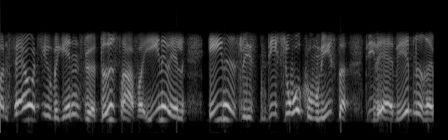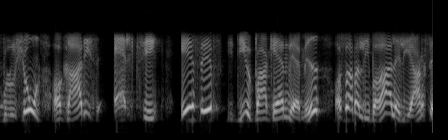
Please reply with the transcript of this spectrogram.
konservative vil gennemføre dødsstraf for enevæld. Enhedslisten, de sure kommunister, de vil have væbnet revolution og gratis alting. SF, de vil bare gerne være med. Og så er der Liberal Alliance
